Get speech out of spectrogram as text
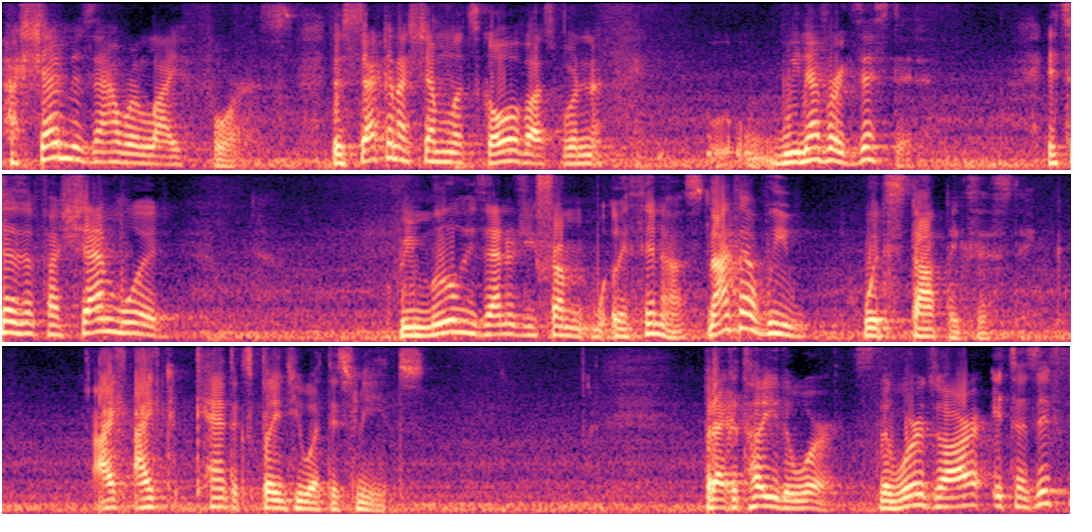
Hashem is our life force. The second Hashem lets go of us, we're n- we never existed. It says if Hashem would remove His energy from within us, not that we would stop existing. I, I can't explain to you what this means. But I can tell you the words. The words are it's as if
